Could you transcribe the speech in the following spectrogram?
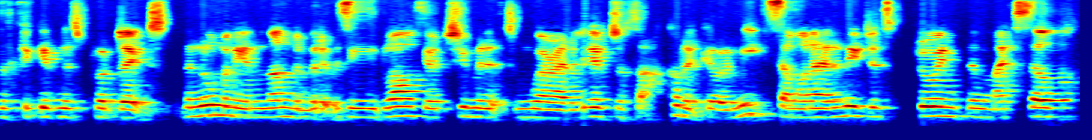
the Forgiveness Project. They're normally in London, but it was in Glasgow, two minutes from where I lived. I was like, I've got to go and meet someone. I had only just joined them myself.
